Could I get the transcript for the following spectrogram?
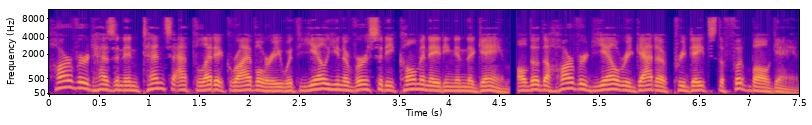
Harvard has an intense athletic rivalry with Yale University culminating in the game, although the Harvard-Yale regatta predates the football game.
